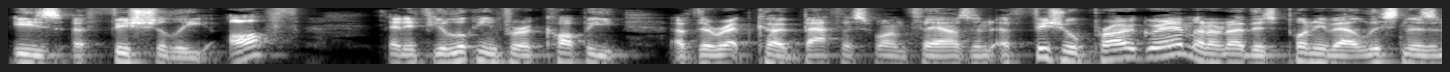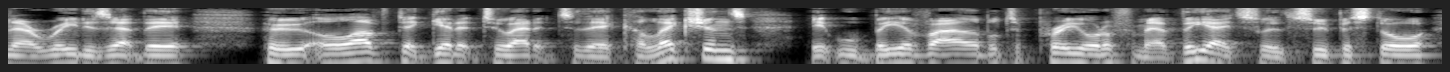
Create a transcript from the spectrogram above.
is officially off. And if you're looking for a copy of the Repco Bathurst 1000 official program, and I know there's plenty of our listeners and our readers out there who love to get it to add it to their collections, it will be available to pre-order from our V8 Sleuth Superstore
